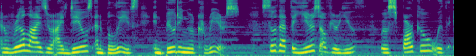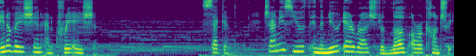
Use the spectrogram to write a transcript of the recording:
and realize your ideals and beliefs in building your careers, so that the years of your youth will sparkle with innovation and creation. Second, Chinese youth in the new era should love our country.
